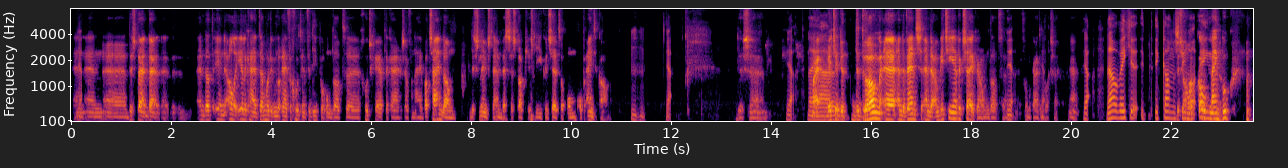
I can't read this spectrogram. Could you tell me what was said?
En, ja. en uh, dus daar, daar, en dat in alle eerlijkheid, daar moet ik me nog even goed in verdiepen om dat uh, goed scherp te krijgen. Zo van, hey, wat zijn dan de slimste en beste stapjes die je kunt zetten om op één te komen? Mm -hmm. Ja. Dus, uh, ja. Nou maar ja, weet je, de, de droom uh, en de wens en de ambitie heb ik zeker om dat uh, ja. voor elkaar te boksen. Ja. ja, nou weet je, ik, ik kan misschien dus wel... koop een... mijn boek.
